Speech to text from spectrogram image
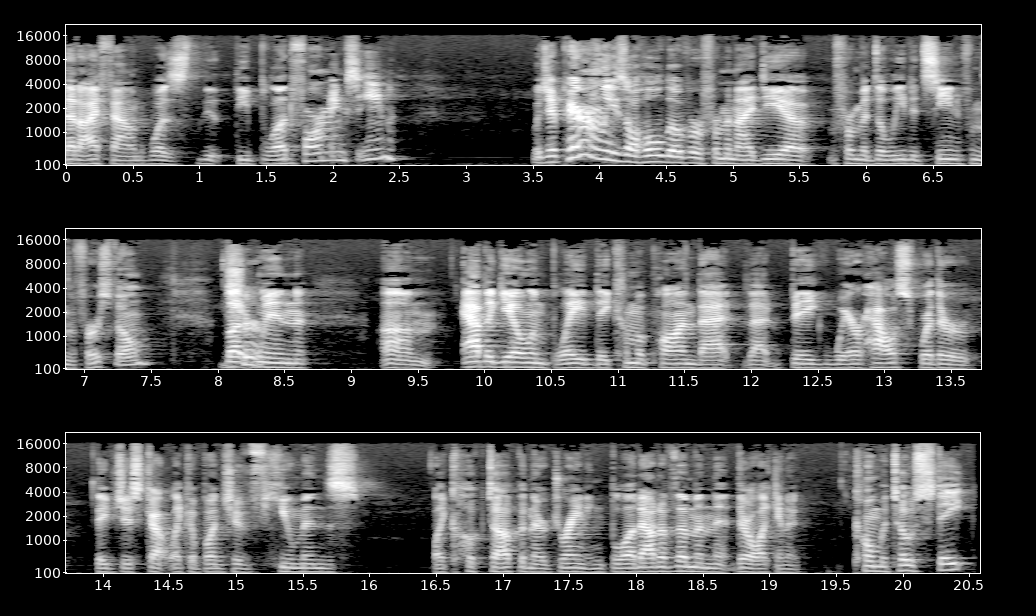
that I found was the, the blood farming scene, which apparently is a holdover from an idea from a deleted scene from the first film. But Sure. when um, Abigail and Blade they come upon that that big warehouse where they're they've just got like a bunch of humans like hooked up and they're draining blood out of them and they're like in a comatose state.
